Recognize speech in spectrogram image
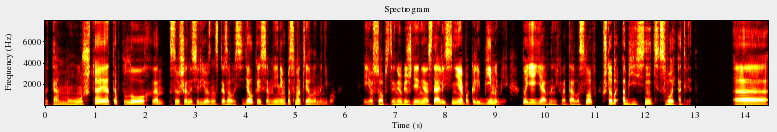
«Потому что это плохо», — совершенно серьезно сказала сиделка и сомнением посмотрела на него. Ее собственные убеждения остались непоколебимыми, но ей явно не хватало слов, чтобы объяснить свой ответ. «Э,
